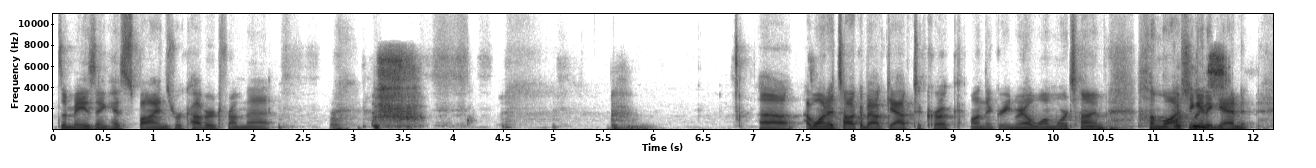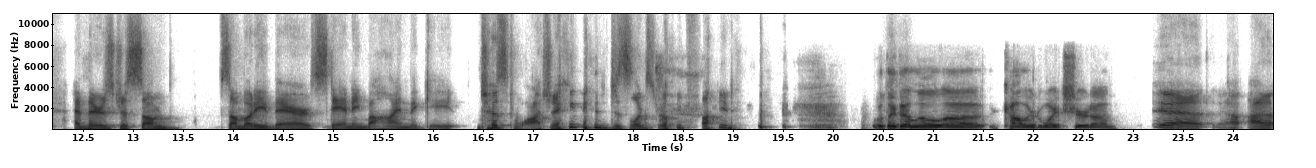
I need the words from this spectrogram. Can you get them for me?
It's amazing his spine's recovered from that. Uh, I want to talk about gap to crook on the green rail one more time. I'm watching it again, and there's just some somebody there standing behind the gate, just watching. it just looks really funny. With like that little uh, collared white shirt on. Yeah, I, I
